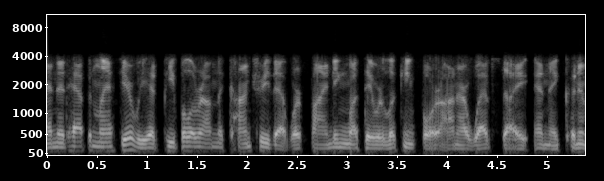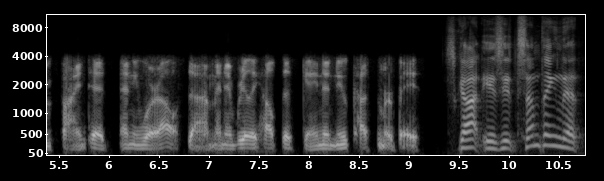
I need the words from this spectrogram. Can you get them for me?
And it happened last year. We had people around the country that were finding what they were looking for on our website and they couldn't find it anywhere else. Um, and it really helped us gain a new customer base. Scott, is it something that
